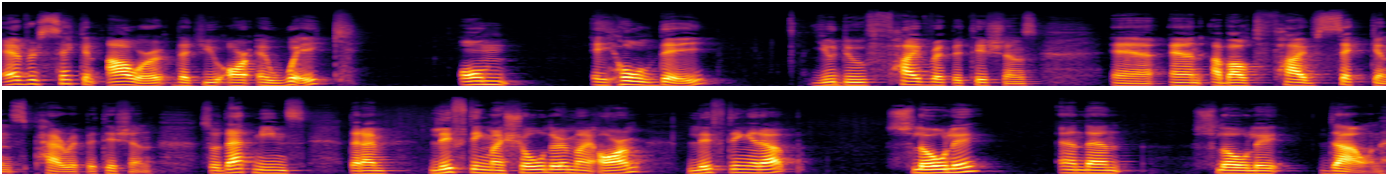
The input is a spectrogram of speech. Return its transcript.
every second hour that you are awake on a whole day, you do five repetitions uh, and about five seconds per repetition. So that means that I'm lifting my shoulder, my arm, lifting it up slowly and then slowly down.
